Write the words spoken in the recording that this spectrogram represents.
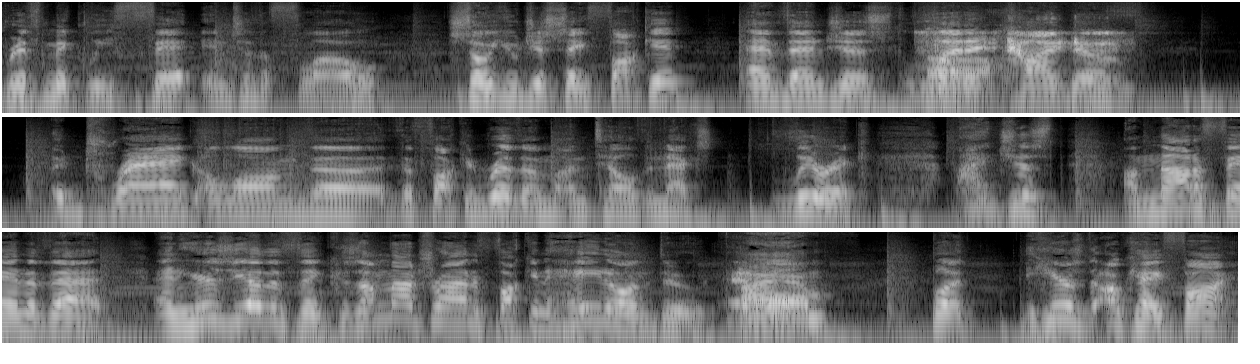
rhythmically fit into the flow. So you just say fuck it and then just let it oh. kind of drag along the the fucking rhythm until the next lyric. I just I'm not a fan of that. And here's the other thing cuz I'm not trying to fucking hate on dude. I all. am. But here's the, okay, fine.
